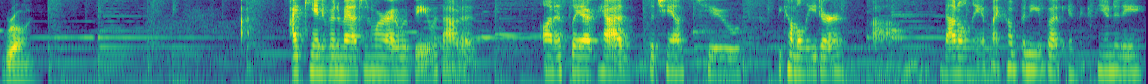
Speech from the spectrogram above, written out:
growing. I can't even imagine where I would be without it. Honestly, I've had the chance to become a leader, um, not only in my company, but in the community.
